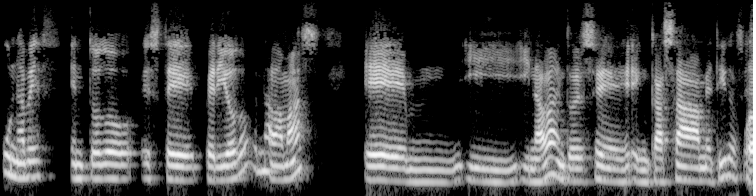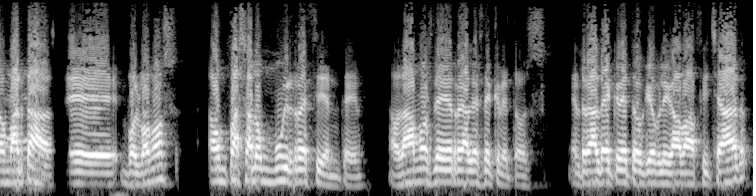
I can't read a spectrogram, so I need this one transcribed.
una vez en todo este periodo, nada más Em, y, nada, entonces eh, en casa metidos. Bueno, Marta, eh, volvamos a un pasado muy reciente. Hablábamos de reales decretos. El real decreto que obligaba a fichar,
